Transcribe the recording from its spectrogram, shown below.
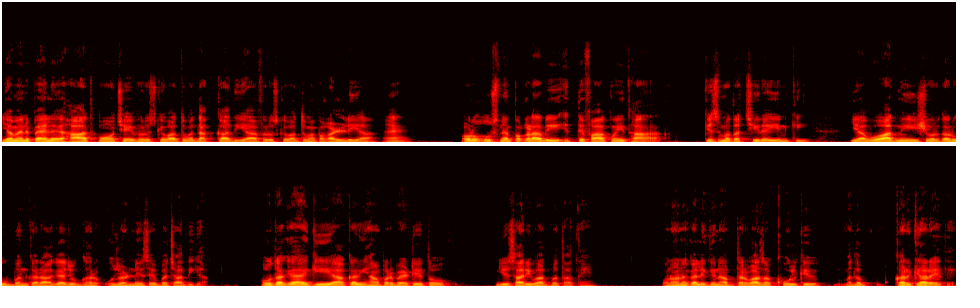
या मैंने पहले हाथ पहुँचे, फिर उसके बाद तुम्हें धक्का दिया, फिर उसके बाद तुम्हें पकड़ लिया, है? और उसने पकड़ा भी इत्तेफाक में ही था, किस्मत अच्छी रही इनकी, या वो आदमी ईश्वर का रूप बनकर आ गया जो घर उजड़ने से बचा दिया। होता क्या है कि ये आकर यहाँ पर बैठे तो ये सारी बात बताते हैं। उन्होंने कहा, लेकिन आप दरवाज़ा खोल के मतलब कर क्या रहे थे?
